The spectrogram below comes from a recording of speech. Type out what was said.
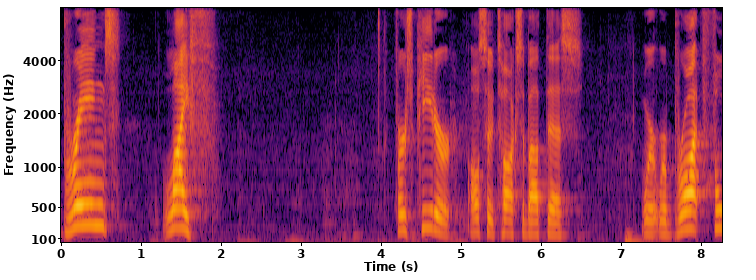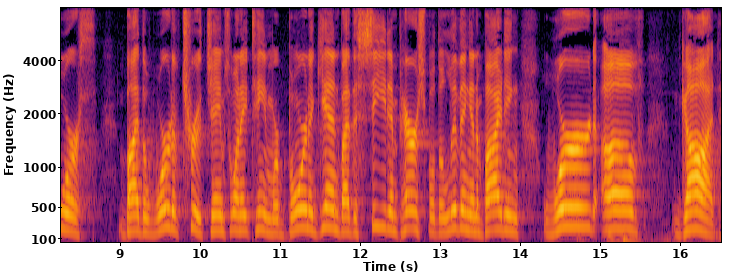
brings life. First Peter also talks about this. We're, we're brought forth by the word of truth. James 1.18 we're born again by the seed imperishable the living and abiding word of god.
